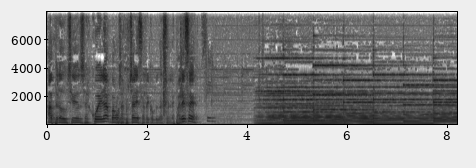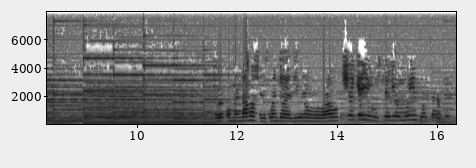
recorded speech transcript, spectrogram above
han producido en su escuela. Vamos a escuchar esa recomendación, ¿les parece? Sí. Recomendamos el cuento del libro robado, ya que hay un misterio muy importante.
